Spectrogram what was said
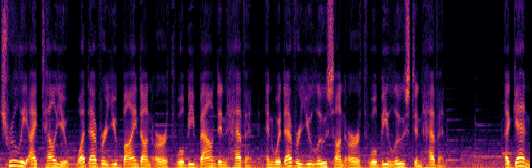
Truly I tell you, whatever you bind on earth will be bound in heaven, and whatever you loose on earth will be loosed in heaven. Again,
